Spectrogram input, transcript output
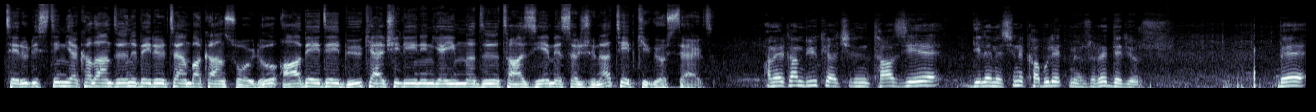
Teröristin yakalandığını belirten Bakan Soylu, ABD Büyükelçiliği'nin yayınladığı taziye mesajına tepki gösterdi. Amerikan Büyükelçiliğinin taziye dilemesini kabul etmiyoruz, reddediyoruz. Ve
